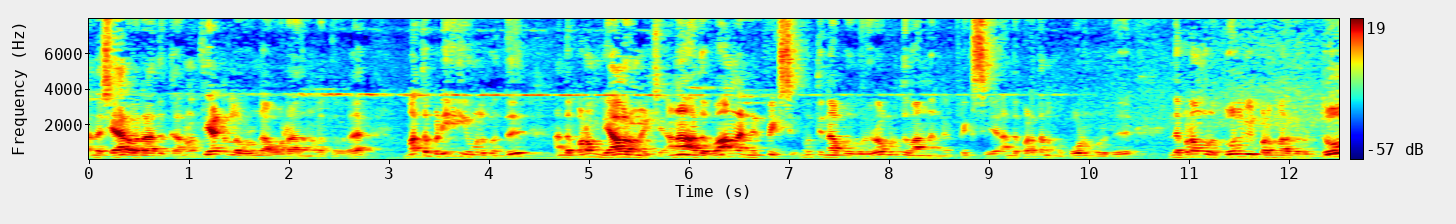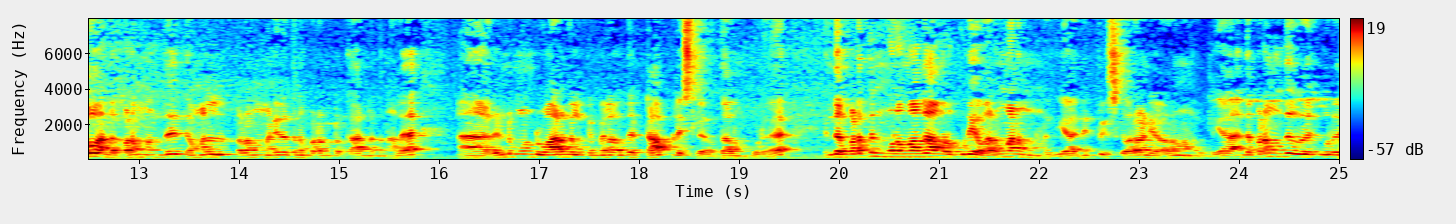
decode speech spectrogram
அந்த ஷேர் வராது காரணம் தியேட்டரில் ஒழுங்காக ஓடாதனால தவிர மற்றபடி இவங்களுக்கு வந்து அந்த படம் வியாபாரம் ஆயிடுச்சு. ஆனால் அதை வாங்கின நெட்ஃப்ளிக்ஸ் நூற்றி நாற்பது கோடி ரூபா கொடுத்து வாங்கின நெட்ஃப்ளிக்ஸ் அந்த படத்தை நம்ம போடும்பொழுது இந்த படம் ஒரு தோல்வி படமாக இருக்கிறது. தோ அந்த படம் வந்து கமல் படம் மணிரத்னம் படம்ன்ற காரணத்தினால ரெண்டு மூன்று வாரங்களுக்கு மேலே வந்து டாப் லிஸ்ட்டில் இருந்தாலும் கூட இந்த படத்தின் மூலமாக அவங்களுக்கு வருமானம் ஒன்று இல்லையா? நெட்ஃப்ளிக்ஸ்க்கு வர வேண்டிய வருமானம் இல்லையா? அந்த படம் வந்து ஒரு ஒரு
